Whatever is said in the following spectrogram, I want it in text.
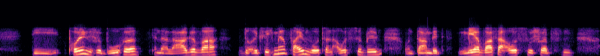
die polnische Buche in der Lage war, deutlich mehr Feinwurzeln auszubilden und damit mehr Wasser auszuschöpfen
